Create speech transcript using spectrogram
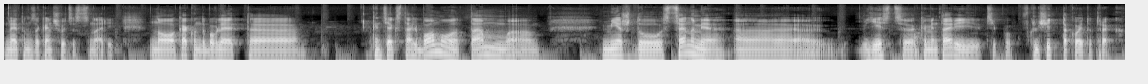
На этом заканчивается сценарий. Но как он добавляет э, контекст альбому, там э, между сценами э, есть комментарий, типа, включить такой-то трек.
